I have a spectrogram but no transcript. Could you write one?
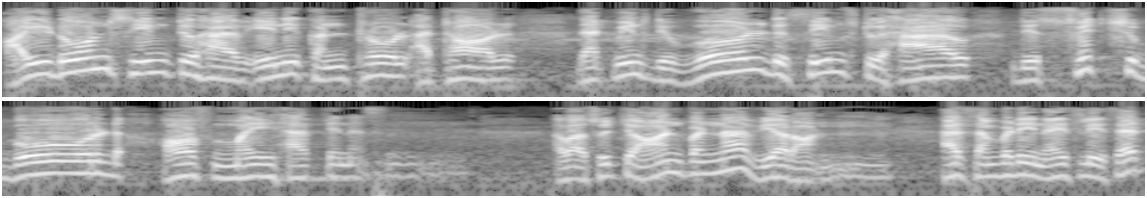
I don't seem to have any control at all. That means the world seems to have the switchboard of my happiness. Mm-hmm. Our switch on panna, we are on. Mm-hmm. As somebody nicely said,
